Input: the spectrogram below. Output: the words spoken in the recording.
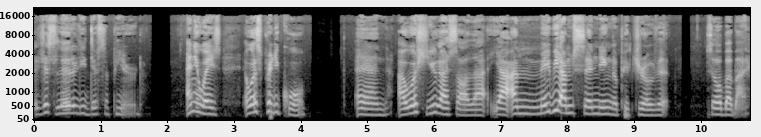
It just literally disappeared. Anyways, it was pretty cool. And I wish you guys saw that. Yeah, I'm maybe I'm sending a picture of it. So bye bye.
